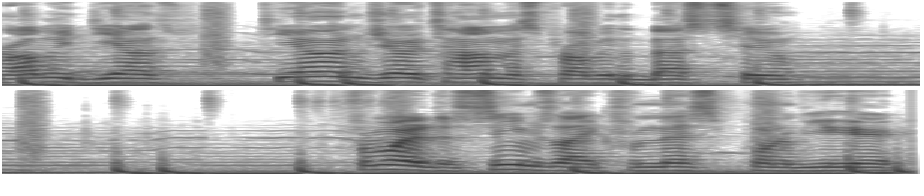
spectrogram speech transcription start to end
probably Deion, Deion Joe Thomas, probably the best two. From what it seems like from this point of view here.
